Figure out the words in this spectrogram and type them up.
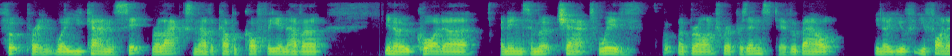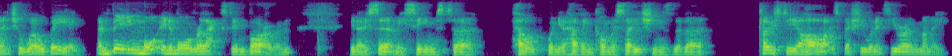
footprint where you can sit, relax, and have a cup of coffee and have a you know quite a an intimate chat with a branch representative about you know your, your financial well-being. And being more in a more relaxed environment you know certainly seems to help when you're having conversations that are close to your heart especially when it's your own money.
